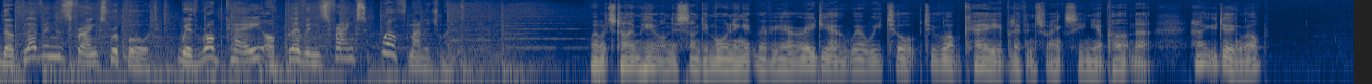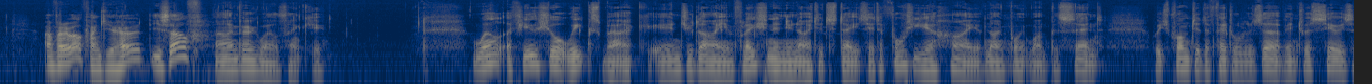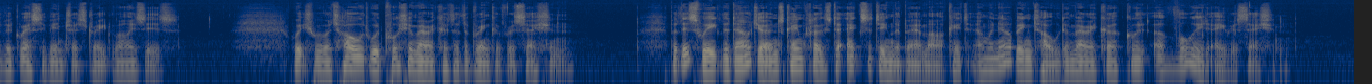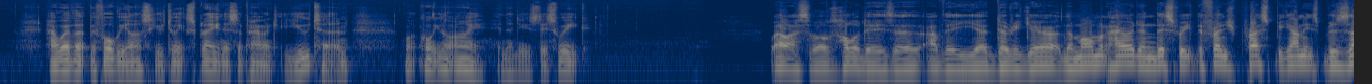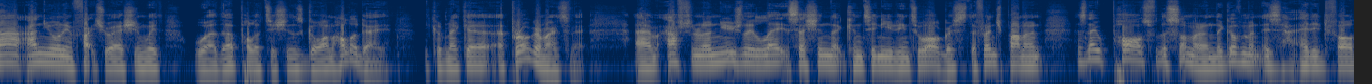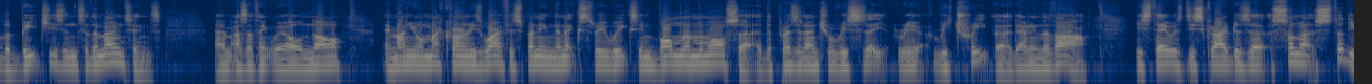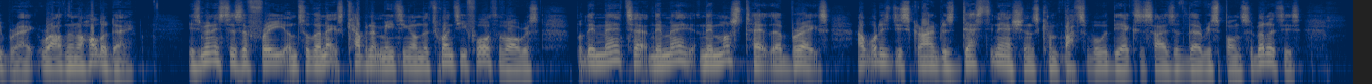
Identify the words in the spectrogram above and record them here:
The Blevins Franks Report with Rob Kay of Blevins Franks Wealth Management. Well, it's time here on this Sunday morning at Riviera Radio where we talk to Rob Kay, Blevins Franks Senior Partner. How are you doing, Rob? I'm very well, thank you, Howard. Yourself? I'm very well, thank you. Well, a few short weeks back in July, inflation in the United States hit a 40 year high of 9.1%, which prompted the Federal Reserve into a series of aggressive interest rate rises which we were told would push America to the brink of recession. But this week, the Dow Jones came close to exiting the bear market, and we're now being told America could avoid a recession. However, before we ask you to explain this apparent U turn, what caught your eye in the news this week? Well, I suppose holidays are, are the uh, de rigueur at the moment, Howard, and this week the French press began its bizarre annual infatuation with whether politicians go on holiday. You could make a, a programme out of it. Um, after an unusually late session that continued into August, the French Parliament has now paused for the summer and the government is headed for the beaches and to the mountains. Um, as I think we all know, Emmanuel Macron and his wife are spending the next three weeks in Bormes-les-Mimosas at the presidential re- re- retreat there down in the Var. His stay was described as a summer study break rather than a holiday. His ministers are free until the next cabinet meeting on the 24th of August, but they may ta- they may they must take their breaks at what is described as destinations compatible with the exercise of their responsibilities,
